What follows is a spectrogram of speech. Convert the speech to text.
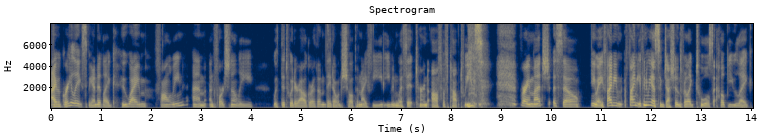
i've greatly expanded like who i'm following. Um unfortunately with the twitter algorithm they don't show up in my feed even with it turned off of top tweets very much. So anyway finding finding if anybody has suggestions for like tools that help you like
